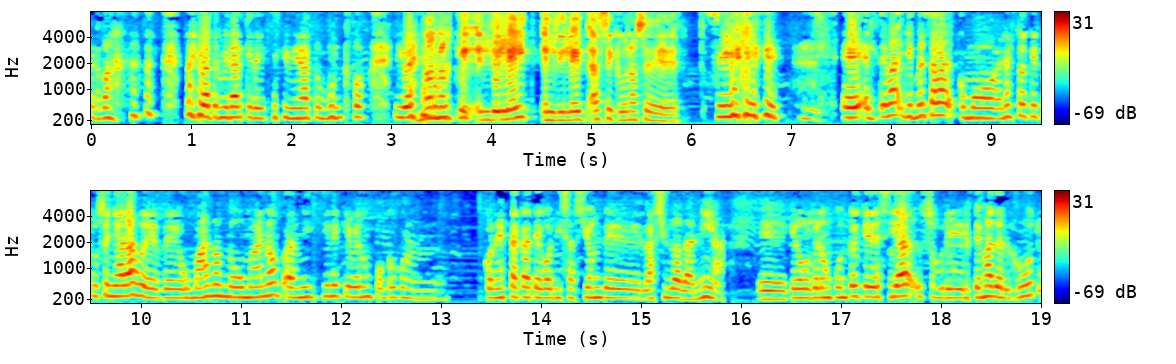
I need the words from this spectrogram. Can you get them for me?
Perdón, iba a terminar que terminar tu punto. no, no, que el delay, el delay hace que uno se... Sí, eh, el tema, yo pensaba como en esto que tú señalas de, de humanos, no humanos, para mí tiene que ver un poco con, con esta categorización de la ciudadanía. Eh, quiero volver a un punto que decía sobre el tema del RUT,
